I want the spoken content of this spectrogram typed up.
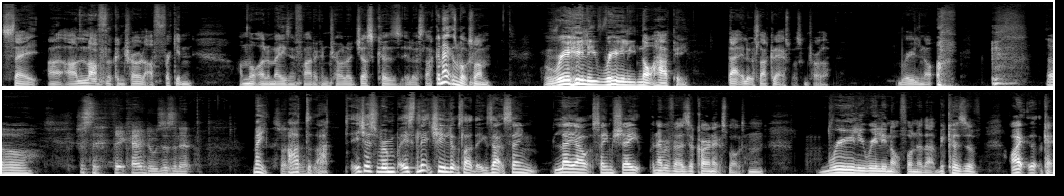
say I, I love the controller. I freaking, I'm not an amazing fighter controller just because it looks like an Xbox one. Really, really not happy that it looks like an Xbox controller. Really not. oh, Just the thick handles, isn't it? mate, I, the- I- it just rem- it literally looks like the exact same layout, same shape, and everything as a current Xbox. And really, really not fond of that because of I. Okay,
